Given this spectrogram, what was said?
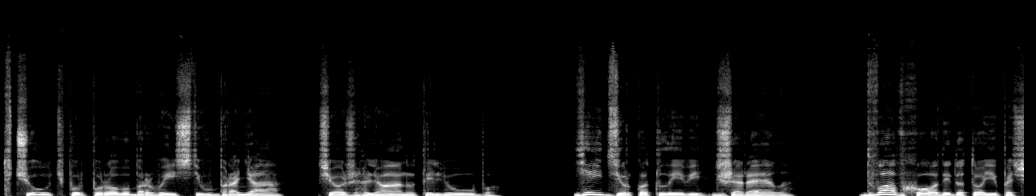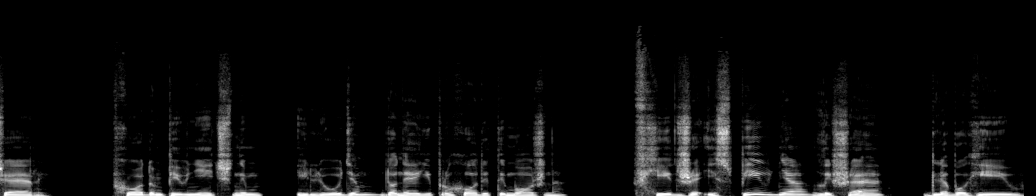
тчуть пурпурово барвисті вбрання, що ж глянути любо. Є й дзюркотливі джерела, два входи до тої печери, входом північним і людям до неї проходити можна, вхід же із півдня лише для богів,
